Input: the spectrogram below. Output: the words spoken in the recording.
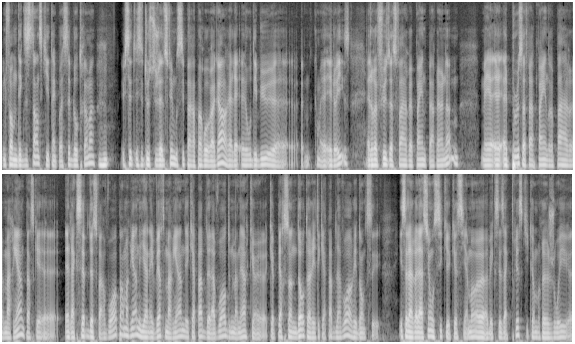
une forme d'existence qui est impossible autrement. Mm-hmm. C'est tout le sujet du film aussi par rapport au regard. Elle, au début, euh, comme Héloïse, elle refuse de se faire peindre par un homme, mais elle, peut se faire peindre par Marianne parce qu'elle accepte de se faire voir par Marianne et à l'inverse, Marianne est capable de la voir d'une manière que, que personne d'autre aurait été capable de la voir. Et donc, c'est et c'est la relation aussi que, que Siama a avec ses actrices qui, comme rejoué euh,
